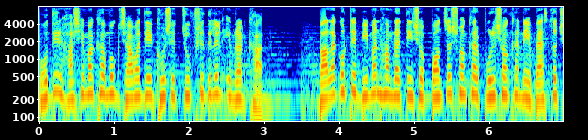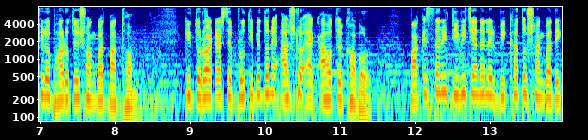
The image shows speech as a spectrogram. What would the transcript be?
মোদির হাসিমাখা মুখ জামা দিয়ে ঘষে চুপসে দিলেন ইমরান খান। বালাকোটে বিমান হামলায় তিনশো পঞ্চাশ সংখ্যার পরিসংখ্যান নিয়ে ব্যস্ত ছিল ভারতীয় সংবাদ মাধ্যম। কিন্তু রয়টার্সের প্রতিবেদনে আসলো এক আহতের খবর। পাকিস্তানি টিভি চ্যানেলের বিখ্যাত সাংবাদিক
